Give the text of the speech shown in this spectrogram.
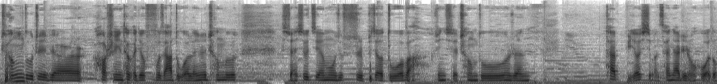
成都这边好声音它可就复杂多了，因为成都选秀节目就是比较多吧，并且成都人他比较喜欢参加这种活动。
